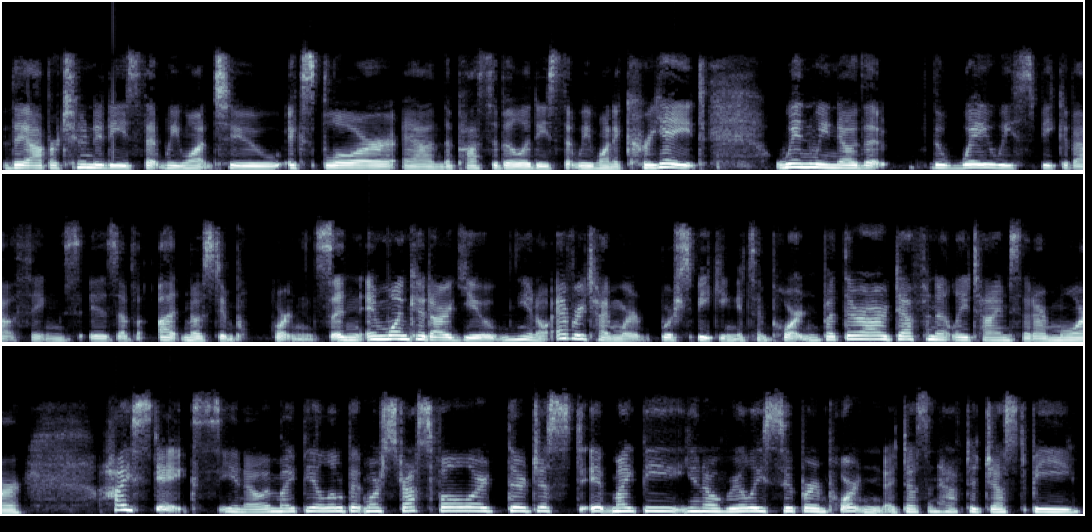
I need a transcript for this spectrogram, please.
the opportunities that we want to explore and the possibilities that we want to create when we know that the way we speak about things is of utmost importance. And and one could argue, you know, every time we're we're speaking it's important, but there are definitely times that are more high stakes, you know, it might be a little bit more stressful or they're just it might be, you know, really super important. It doesn't have to just be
